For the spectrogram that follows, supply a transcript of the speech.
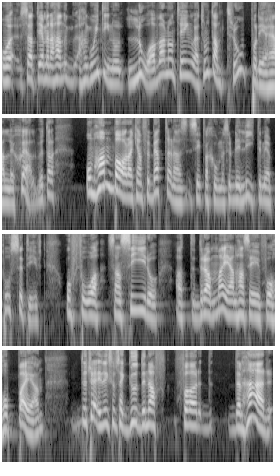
Och, så att jag menar, han, han går inte in och lovar någonting och jag tror inte han tror på det heller själv. Utan om han bara kan förbättra den här situationen så det blir lite mer positivt och få San Siro att drömma igen, han säger få hoppa igen. Det tror jag är liksom så good enough för den här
